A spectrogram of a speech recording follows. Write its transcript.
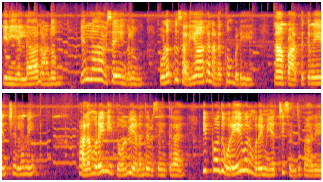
இனி எல்லா நாளும் எல்லா விஷயங்களும் உனக்கு சரியாக நடக்கும்படி நான் பார்த்துக்கிறேன் செல்லமே. பலமுறை நீ தோல்வி அடைந்த விஷயத்தில் இப்போது ஒரே ஒரு முறை முயற்சி செஞ்சு பாரு.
